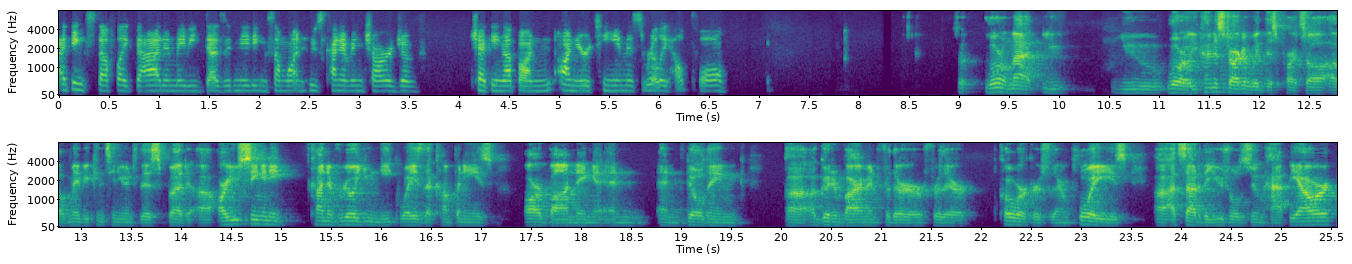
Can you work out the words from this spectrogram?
I think stuff like that and maybe designating someone who's kind of in charge of checking up on on your team is really helpful. So Laurel, Matt, you you Laurel, you kind of started with this part, so I'll, I'll maybe continue into this. But uh, are you seeing any kind of really unique ways that companies are bonding and and building uh, a good environment for their for their coworkers, for their employees uh, outside of the usual Zoom happy hour?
